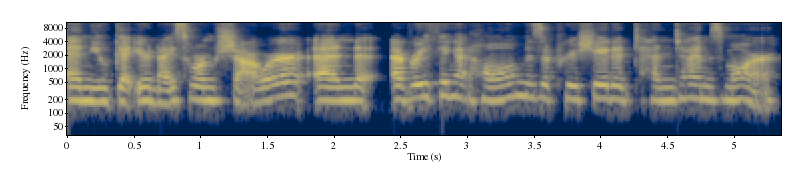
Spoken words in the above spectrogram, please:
and you get your nice warm shower and everything at home is appreciated 10 times more.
